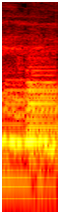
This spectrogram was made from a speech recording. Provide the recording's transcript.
you.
